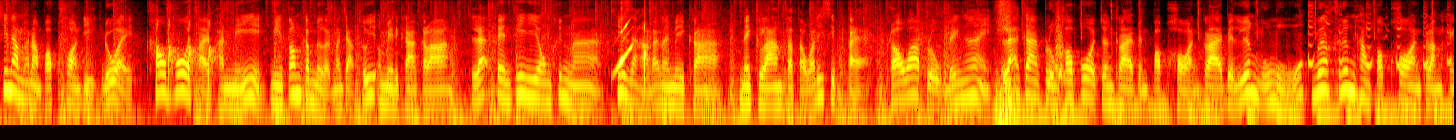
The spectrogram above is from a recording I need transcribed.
ที่นำมาทำป๊อปคอร์นอีกด้วย ข้าวโพดสายพันธุ์นี้มีต้นกำเนิดมาจากทวีปอเมริกากลาง และเป็นที่นิยมขึ้นมาที่สหรัฐอเมริกา ในกลางศตวรรษที่ 18 เพราะว่าปลูกได้ง่าย และการปลูกข้าวโพดจนกลายเป็นป๊อปคอร์นกลายเป็นเรื่องหมูหมูๆเมื่อเครื่องทำป๊อปคอร์นพลังไอ้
